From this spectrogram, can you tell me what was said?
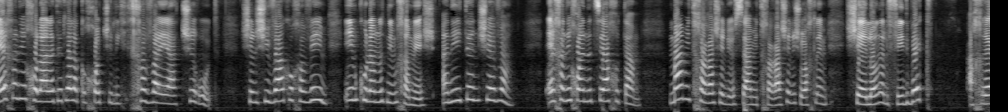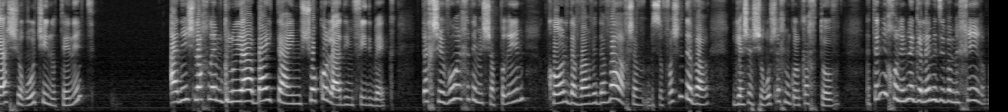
איך אני יכולה לתת ללקוחות שלי חוויית שירות של שבעה כוכבים? אם כולם נותנים חמש, אני אתן שבע. איך אני יכולה לנצח אותם? מה המתחרה שלי עושה? המתחרה שלי שולחת להם שאלון על פידבק אחרי השירות שהיא נותנת? אני אשלח להם גלויה הביתה עם שוקולד עם פידבק. תחשבו איך אתם משפרים כל דבר ודבר. עכשיו, בסופו של דבר, בגלל שהשירות שלכם כל כך טוב, אתם יכולים לגלם את זה במחיר.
